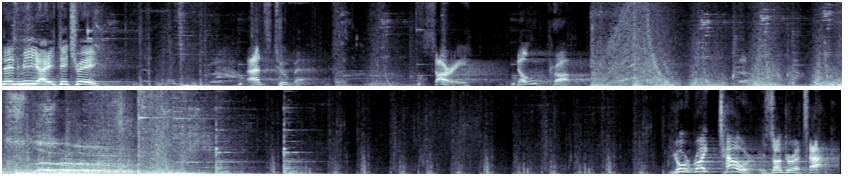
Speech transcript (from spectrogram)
Un ennemi a été tué. That's too bad. Sorry. No problem. Your right tower is under attack.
